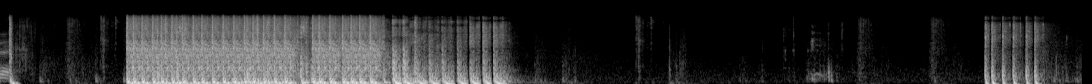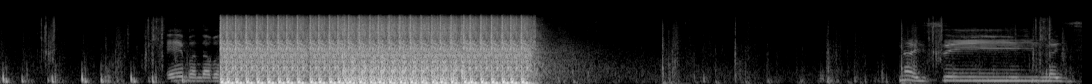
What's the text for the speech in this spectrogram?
It. ए बंदा बंदा नाइस नाइस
